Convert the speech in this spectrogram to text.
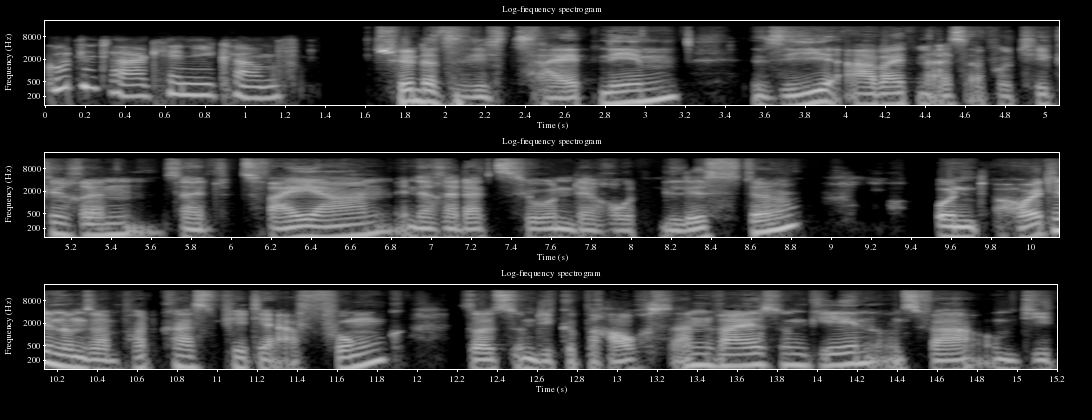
Guten Tag, Herr Niekamp. Schön, dass Sie sich Zeit nehmen. Sie arbeiten als Apothekerin seit zwei Jahren in der Redaktion der Roten Liste. Und heute in unserem Podcast PTA Funk soll es um die Gebrauchsanweisung gehen, und zwar um die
